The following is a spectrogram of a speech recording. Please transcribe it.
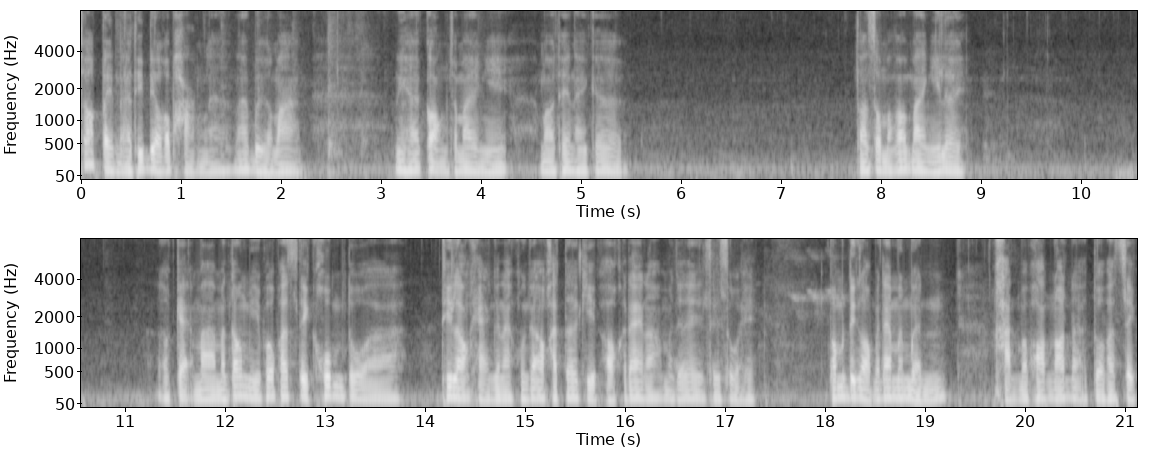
ชอบเป็นอาทิตย์เดียวก็พังแล้ว น่าเบื่อมาก นี่ฮะกล่องจะมาอย่างนี้ Mountain Hiker ตอนส่งมาก็มาอย่างนี้เลยเราแกะมามันต้องมีพวกพลาสติกคุ้มตัวที่รองแขนกันนะ คุณก็เอาคัตเตอร์กรีดออกก็ได้เนาะมันจะได้สวยๆเพราะมันดึงออกไม่ได้มันเหมือนขันมาพร้อมน็อตอะตัวพลาสติก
